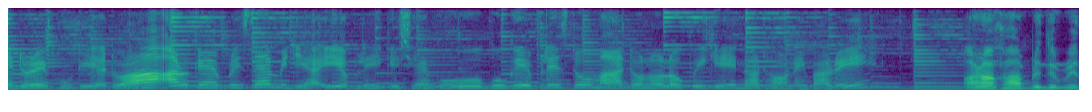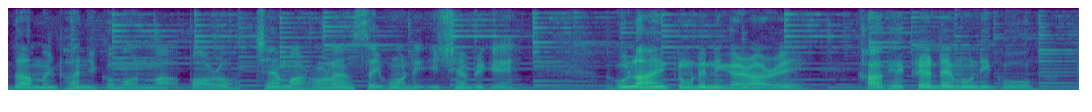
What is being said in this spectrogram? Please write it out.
Android ဖုန်းတွေအတွက် Argan Preset Media ၏ application ကို Google Play Store မှာ download လုပ်ပြီးကနောက်ထောင်နေပါရယ်အာရာခပြည်သူပြည်သားမင်းဖာညီကောင်မောင်မအပေါ်တော့ချမ်းမာရော်လန်စိတ်ဝန်ဒီအရှင်ပြီကအခုလိုင်းကလုံးတဲ့နေကြရရခါခဲကရန်တိုင်မုန်ဒီကိုတ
